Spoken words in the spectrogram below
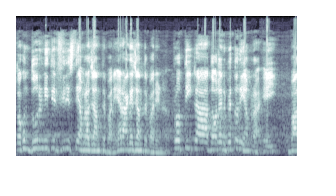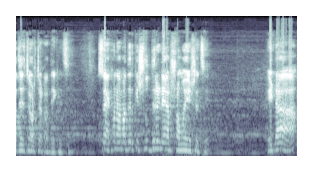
তখন দুর্নীতির ফিরিস্তি আমরা জানতে পারি, এর আগে জানতে পারি না। প্রতিটা দলের ভেতরেই আমরা এই বাজে চর্চাটা দেখেছি। সো এখন আমাদেরকে শুধরে নেওয়ার সময় এসেছে। এটা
